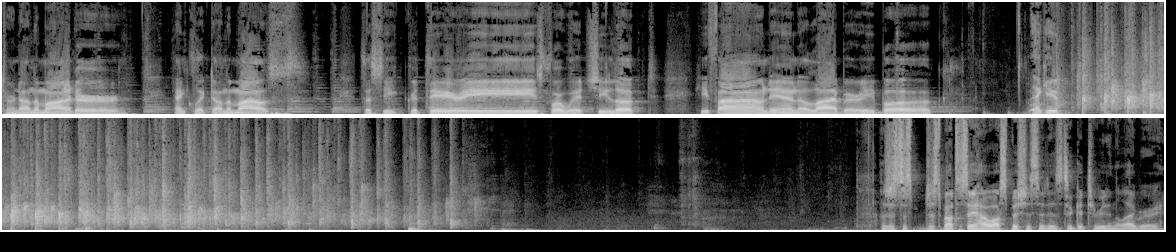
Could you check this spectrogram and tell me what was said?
turned on the monitor, and clicked on the mouse. The secret theories for which he looked, he found in a library book. Thank you. I was just just about to say how auspicious it is to get to read in the library.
